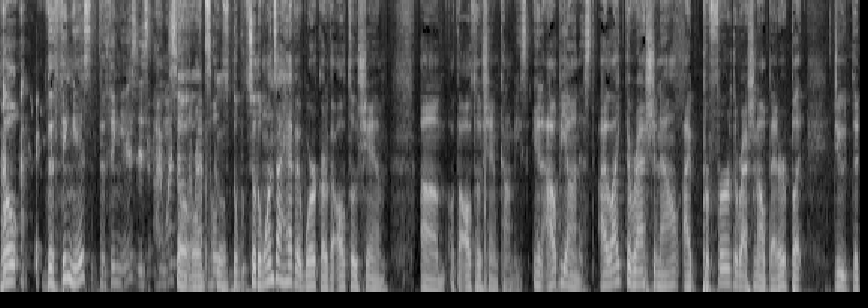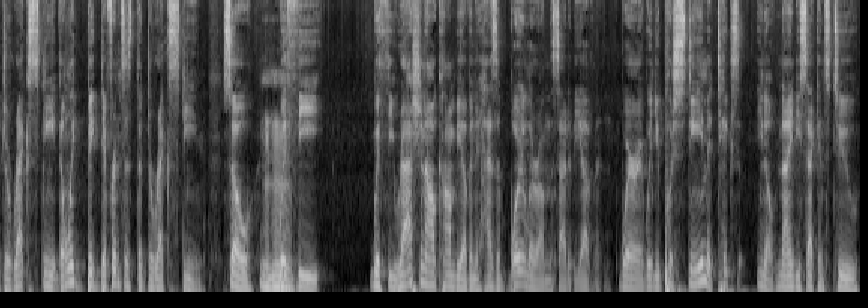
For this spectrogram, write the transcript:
well, the thing is, the thing is, is I went So down the rabbit holes. The, so the ones I have at work are the Alto-Shaam, um, the Alto-Shaam combis. And I'll be honest, I like the Rational. I prefer the Rational better, but dude, the direct steam. The only big difference is the direct steam. So with the with the Rational combi oven, it has a boiler on the side of the oven where when you push steam, it takes you know ninety seconds to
